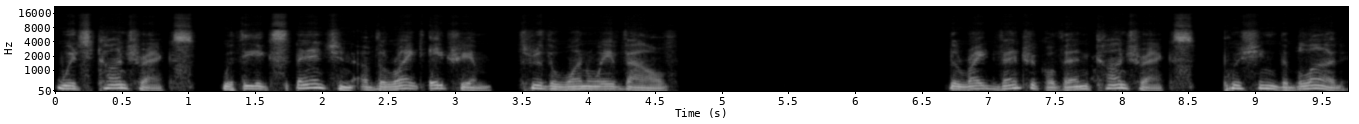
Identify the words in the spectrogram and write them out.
which contracts, with the expansion of the right atrium, through the one-way valve. The right ventricle then contracts, pushing the blood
